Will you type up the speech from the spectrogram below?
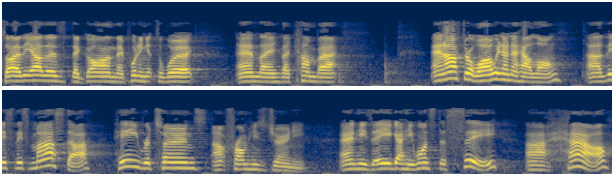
so the others, they're gone, they're putting it to work, and they, they come back. And after a while, we don't know how long, uh, this, this master, he returns uh, from his journey. And he's eager, he wants to see uh, how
